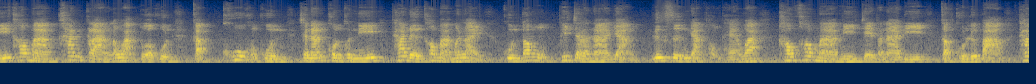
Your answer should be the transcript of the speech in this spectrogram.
นี้เข้ามาขั้นกลางระหว่างตัวคุณกับคู่ของคุณ ฉะนั้นคนคนนี้ถ้าเดินเข้ามาเมื่อไหร่ คุณต้องพิจารณาอย่างลึกซึ้งอย่างถ่องแท้ว่าเขาเข้ามามีเจตนาดีกับคุณหรือเปล่า ถ้า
